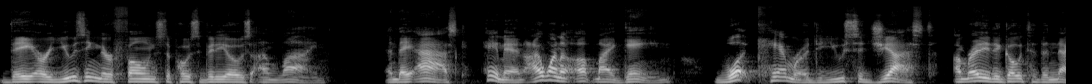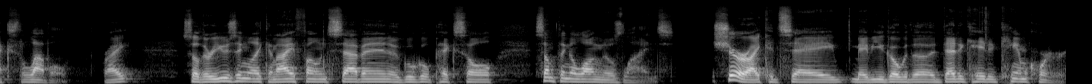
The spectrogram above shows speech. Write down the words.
they are using their phones to post videos online. And they ask, hey man, I want to up my game. What camera do you suggest? I'm ready to go to the next level right? So they're using like an iPhone 7, a Google Pixel, something along those lines. Sure, I could say maybe you go with a dedicated camcorder,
